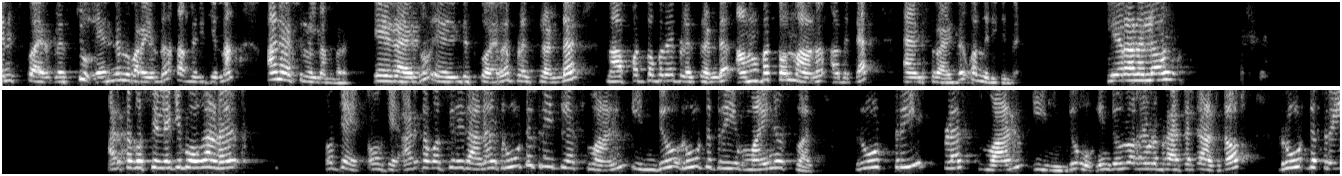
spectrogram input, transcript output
N square plus two n എന്ന് പറയുന്നത് തന്നിരിക്കുന്ന ആ നാച്ചുറൽ നമ്പർ ഏഴായിരുന്നു. ഏഴിന്റെ സ്ക്വയർ പ്ലസ് രണ്ട് നാപ്പത്തൊമ്പത് പ്ലസ് രണ്ട് അമ്പത്തൊന്നാണ് അതിന്റെ ആൻസർ ആയിട്ട് വന്നിരിക്കുന്നത്. ക്ലിയർ ആണല്ലോ? അടുത്ത ക്വസ്റ്റ്യനിലേക്ക് പോകാണ്. ഓക്കെ ഓക്കെ അടുത്ത ക്വസ്റ്റ്യൻ ഇതാണ്. Root three plus one into root three minus one root three plus one into into എന്ന് പറഞ്ഞ ബ്രാക്കറ്റ് ആണ് കേട്ടോ root three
